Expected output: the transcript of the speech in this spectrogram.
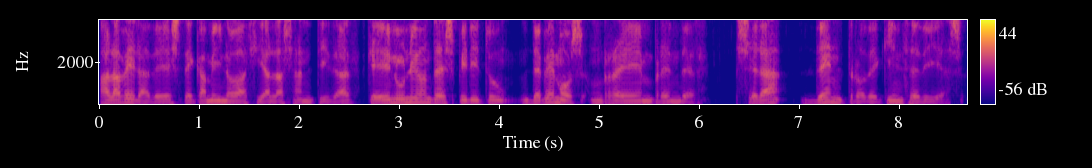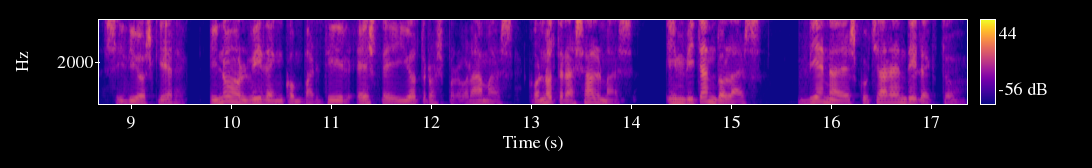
a la vera de este camino hacia la santidad que en unión de espíritu debemos reemprender. Será dentro de quince días, si Dios quiere. Y no olviden compartir este y otros programas con otras almas, invitándolas bien a escuchar en directo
